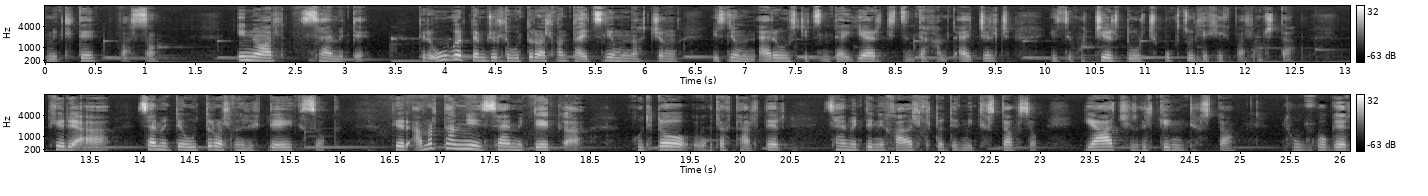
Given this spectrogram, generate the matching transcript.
мэдэлтэй болсон. Энэ бол сайн мэдээ. Тэр үүгээр дамжуулан өдөр болгон та эзний өмнө очин эзний өмнө ариун үсч эзэнтэй ярьж эзэнтэй хамт ажиллаж хүчээр дүүрж бүх зүйлийг хийх боломжтой. Тэгэхээр сайн мэдээ өдөр болго хэрэгтэй гэсэн үг. Тэгэхээр амар тавны сайн мэдээг хөлдөө углах тал дээр сайн мэдээнийхээ ойлголтуудыг мэдэх ёстой гэсэн үг. Яаж хэрэглэхийг мэдэх ёстой. Түүнгүүгээр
